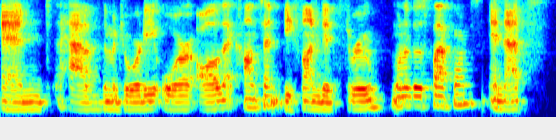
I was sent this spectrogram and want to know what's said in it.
and have the majority or all of that content be funded through one of those platforms. And that's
